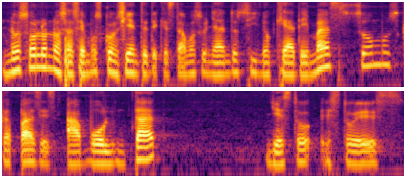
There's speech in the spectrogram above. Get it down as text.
No solo nos hacemos conscientes de que estamos soñando, sino que además somos capaces a voluntad y esto, esto es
